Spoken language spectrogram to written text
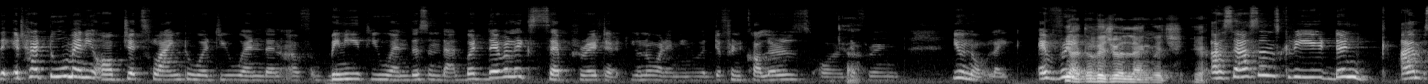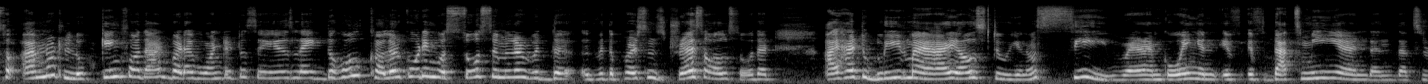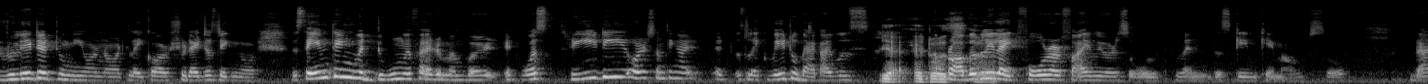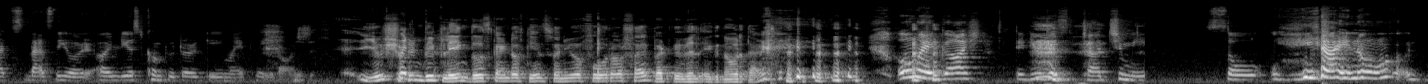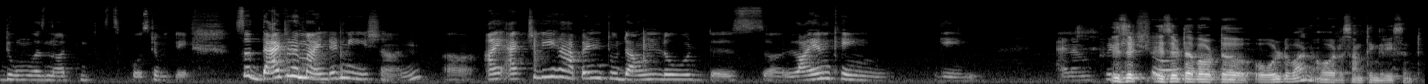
it had too many objects flying towards you and then uh, beneath you and this and that but they were like separated you know what i mean with different colors or Yeah. different you know like every Yeah, the visual language. Yeah. Assassin's Creed didn't. I'm so I'm not looking for that, but I wanted to say is like the whole color coding was so similar with the with the person's dress also that I had to bleed my eye out to you know see where I'm going and if if that's me and then that's related to me or not like or should I just ignore? The same thing with Doom if I remember. It was 3D or something. I it was like way too back. I was Yeah, it was probably uh, like four or five years old when this game came out so that's that's the earliest computer game i played on You shouldn't be playing those kind of games when you are four or five, but we will ignore that. oh my gosh did you just judge me so yeah i know doom was not supposed to be played so that reminded me ishan uh, i actually happened to download this uh, lion king game and i'm pretty is it sure is it about the old one or something recent?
